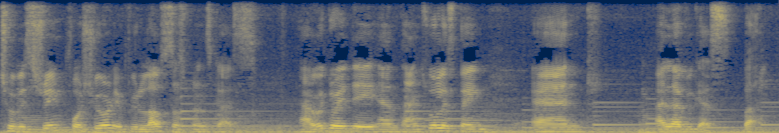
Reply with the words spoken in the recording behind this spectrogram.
to be streamed for sure if you love suspense guys. Have a great day and thanks for listening and i love you guys. Bye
